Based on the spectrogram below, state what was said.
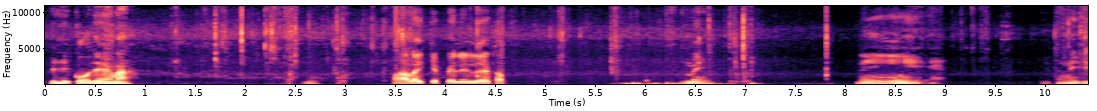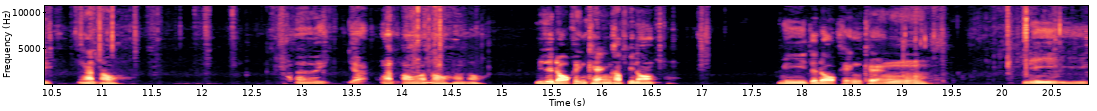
เป็นเห็ดก่อแดงนะพาไล่เก็บไปเรื่อยๆครับ นี่ นี่อยู่ตรงนี้อีก งัดเอา เอ้ยอย่างัดเอา งัดเอา งัดเอา มีแต่ดอกแข็งๆครับพี่น้อง มีแต่ดอกแข็งๆ นี่อีก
